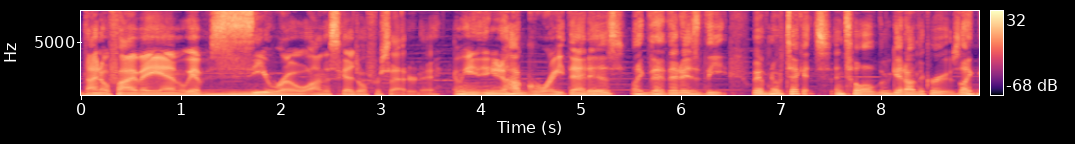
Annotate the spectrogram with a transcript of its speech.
nine oh five a.m. We have zero on the schedule for Saturday. I mean, you know how great that is. Like that that is the we have no tickets until we get on the cruise. Like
